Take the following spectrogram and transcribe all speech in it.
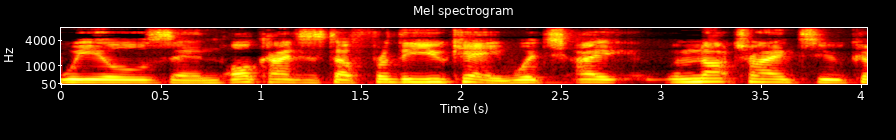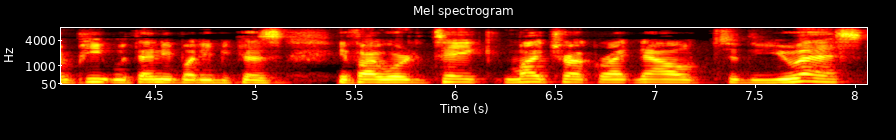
wheels and all kinds of stuff for the UK, which I am not trying to compete with anybody because if I were to take my truck right now to the US,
